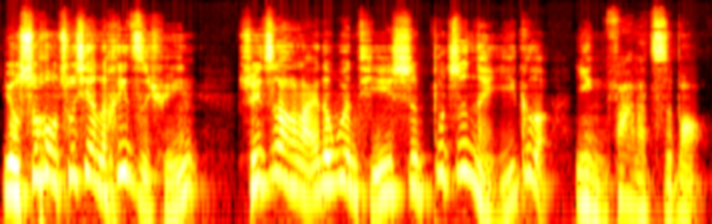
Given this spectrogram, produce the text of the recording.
有时候出现了黑子群，随之而来的问题是不知哪一个引发了磁暴。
